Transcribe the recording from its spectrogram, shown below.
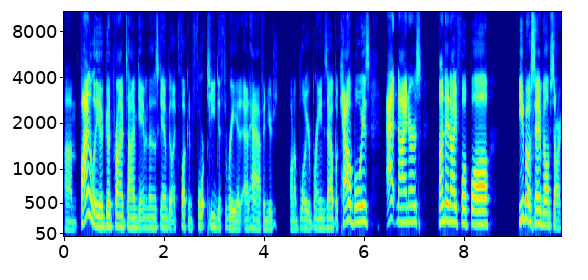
Um, finally, a good primetime game, and then this game will be like fucking 14 to 3 at, at half, and you're just want to blow your brains out. But Cowboys at Niners, Sunday night football. Deebo Samuel, I'm sorry.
